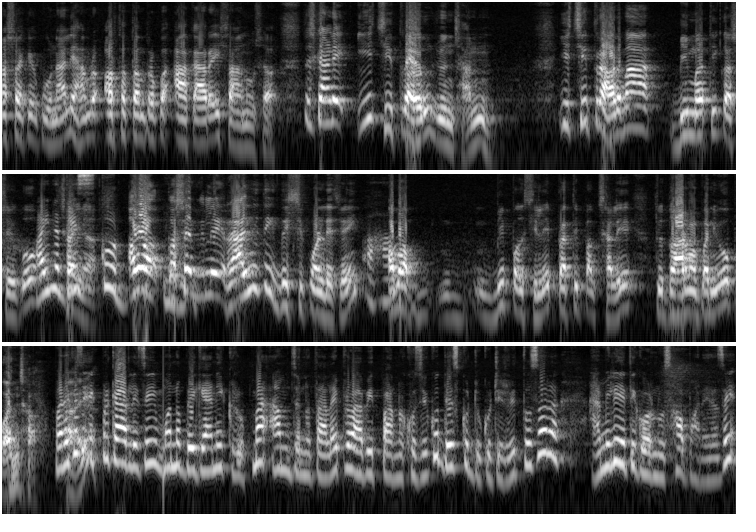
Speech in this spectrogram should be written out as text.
नसकेको हुनाले हाम्रो अर्थतन्त्रको आकारै सानो छ। त्यस कारणले यी चित्रहरू जुन छन् यी चित्रहरूमा विमति कसैको छैन। अब कसैले राजनीतिक दृष्टिकोणले चाहिँ अब विपक्षीले प्रतिपक्षले त्यो धर्म पनि हो भन्छ। भनेपछि? एक प्रकारले चाहिँ मनोवैज्ञानिक रूपमा आम जनतालाई प्रभावित पार्न खोजेको देशको ढुकुटी रित्तो छ र हामीले यति गर्नु छ भनेर चाहिँ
